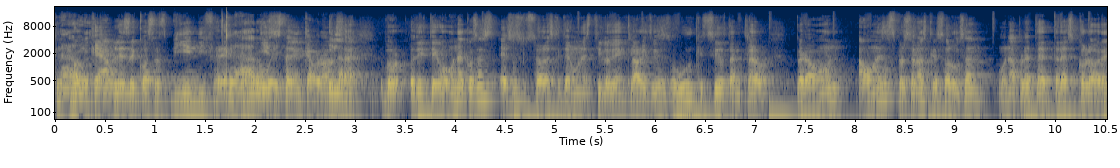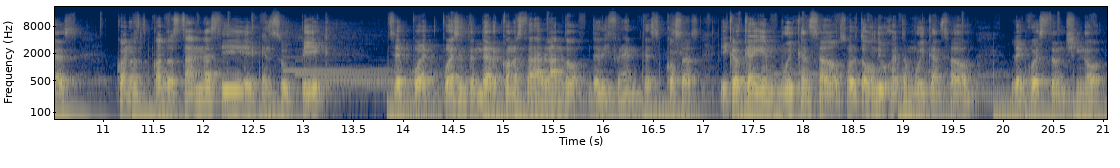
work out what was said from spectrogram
Claro, Aunque güey. hables de cosas bien diferentes. Claro, y eso güey. está bien cabrón. Y o la- sea, te digo, una cosa es esos ilustradores que tienen un estilo bien claro y tú dices, uh, qué estilo tan claro. Pero aún, aún esas personas que solo usan una paleta de tres colores, cuando, cuando están así en su peak, se puede, puedes entender cuando están hablando de diferentes cosas. Y creo que a alguien muy cansado, sobre todo un dibujante muy cansado, le cuesta un chingo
